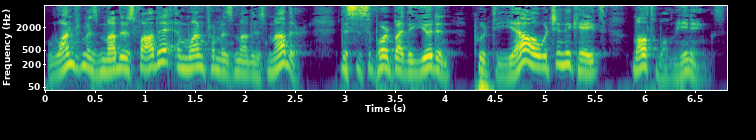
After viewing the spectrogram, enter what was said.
one from his mother's father and one from his mother's mother. This is supported by the Yudin Putiel, which indicates multiple meanings.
